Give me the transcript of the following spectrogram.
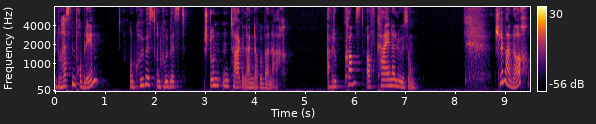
Du hast ein Problem und grübelst und grübelst Stunden, tagelang darüber nach. Aber du kommst auf keine Lösung. Schlimmer noch,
